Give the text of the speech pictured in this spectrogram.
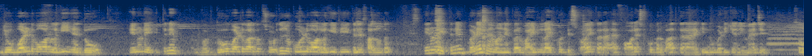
जो वर्ल्ड वॉर लगी हैं दो, इन्होंने इतने, दो वर्ल्ड वॉर को तो छोड़ दो, जो कोल्ड वॉर लगी थी इतने सालों तक इन्होंने इतने बड़े पैमाने पर वाइल्ड लाइफ को डिस्ट्रॉय करा है फॉरेस्ट को बर्बाद करा है कि नो बडी कैन इमेजिन सो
